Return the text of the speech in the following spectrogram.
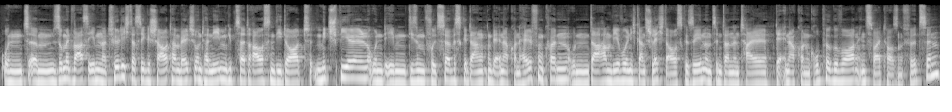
Und ähm, somit war es eben natürlich, dass sie geschaut haben, welche Unternehmen gibt es da draußen, die dort mitspielen und eben diesem Full-Service-Gedanken der Enercon helfen können. Und da haben wir wohl nicht ganz schlecht ausgesehen und sind dann ein Teil der Enercon-Gruppe geworden in 2014. Mhm.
